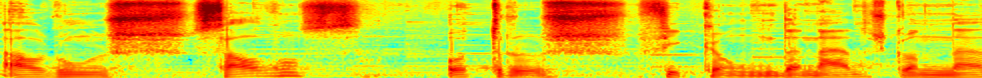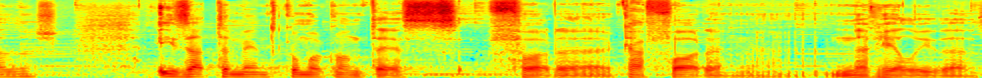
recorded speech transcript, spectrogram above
Alguns salvam-se, outros ficam danados, condenados, exatamente como acontece fora, cá fora, na, na realidade.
